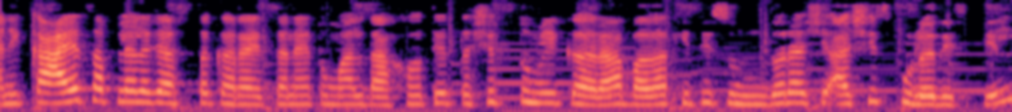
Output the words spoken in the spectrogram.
आणि कायच आपल्याला जास्त करायचं नाही तुम्हाला दाखवते तशीच तुम्ही करा. बघा किती सुंदर अशी अशीच फुलं दिसतील.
